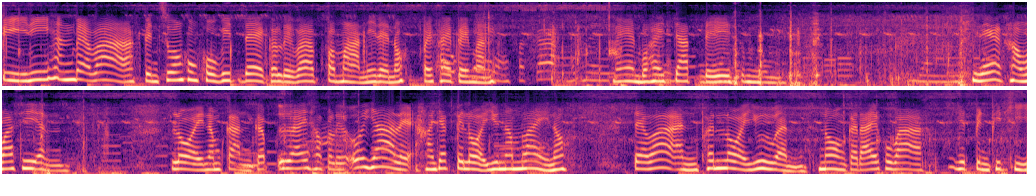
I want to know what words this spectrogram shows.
ปีนี้ฮันแบบว่าเป็นช่วงของโควิดแดกก็เลยว่าประมาณนี้เลยเนาะไปไพ่ไปมัน แม่นบ่ให้จัดเดซุมนุม ทีแรกเขาว่าสิอันลอยน้ำกันกับเอื้อยเขาก็เลยเอ้ยย่าแหละเขาอยากไปลอยอยู่น้ำไหลเนาะแต่ว่าอันเพิ่นลอยอยู่อันน้องก็ได้เพราะว่าเฮ็ดเป็นพิธี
